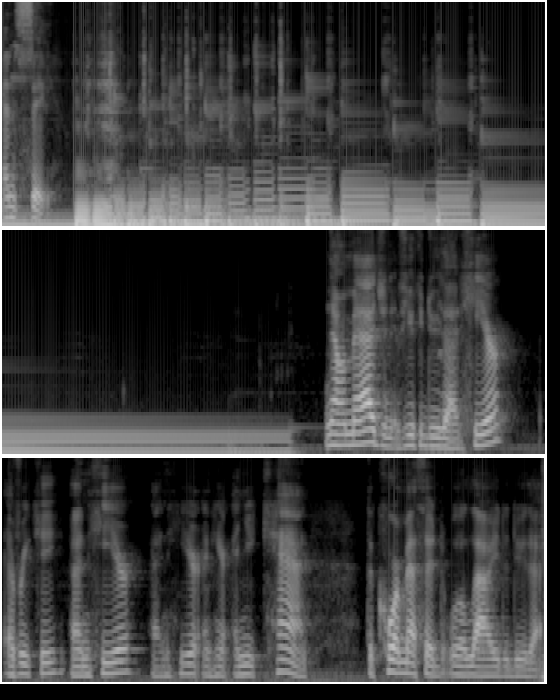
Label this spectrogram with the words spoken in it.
and C. Now imagine if you could do that here, every key, and here, and here, and here, and you can. The core method will allow you to do that.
